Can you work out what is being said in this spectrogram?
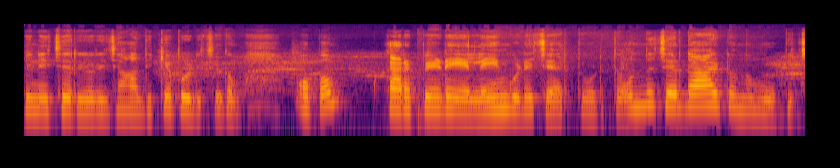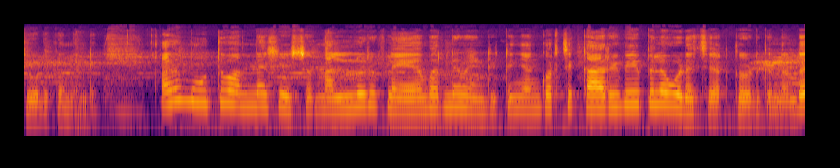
പിന്നെ ചെറിയൊരു ജാതിക്ക പൊടിച്ചതും ഒപ്പം കറപ്പയുടെ ഇലയും കൂടെ ചേർത്ത് കൊടുത്ത് ഒന്ന് ചെറുതായിട്ടൊന്ന് മൂപ്പിച്ച് കൊടുക്കുന്നുണ്ട്. അത് മൂത്ത് വന്ന ശേഷം നല്ലൊരു ഫ്ലേവറിന് വേണ്ടിയിട്ട് ഞാൻ കുറച്ച് കറിവേപ്പില കൂടെ ചേർത്ത് കൊടുക്കുന്നുണ്ട്.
